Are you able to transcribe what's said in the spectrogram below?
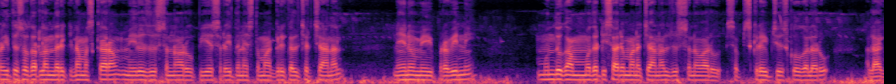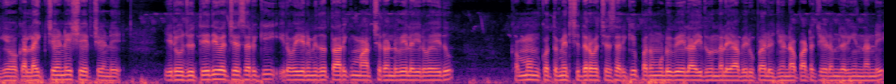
రైతు సోదరులందరికీ నమస్కారం. మీరు చూస్తున్నారు పిఎస్ రైతు నేస్తం అగ్రికల్చర్ ఛానల్. నేను మీ ప్రవీణ్ని. ముందుగా మొదటిసారి మన ఛానల్ చూస్తున్న వారు సబ్స్క్రైబ్ చేసుకోగలరు. అలాగే ఒక లైక్ చేయండి షేర్ చేయండి. ఈరోజు తేదీ వచ్చేసరికి ఇరవై ఎనిమిదో తారీఖు మార్చి రెండు వేల ఇరవై ఐదు. ఖమ్మం కొత్తమిర్చి ధర వచ్చేసరికి పదమూడు వేల ఐదు వందల యాభై రూపాయలు జెండా పాట చేయడం జరిగిందండి.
